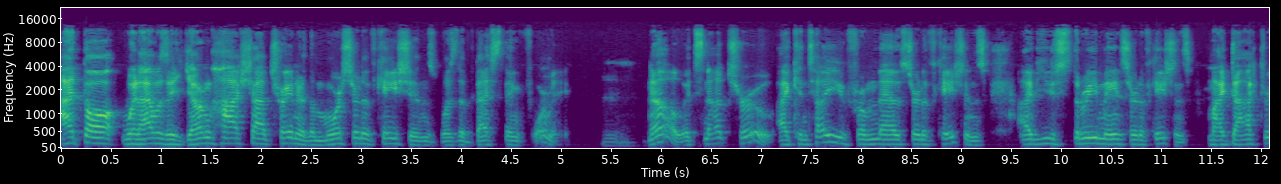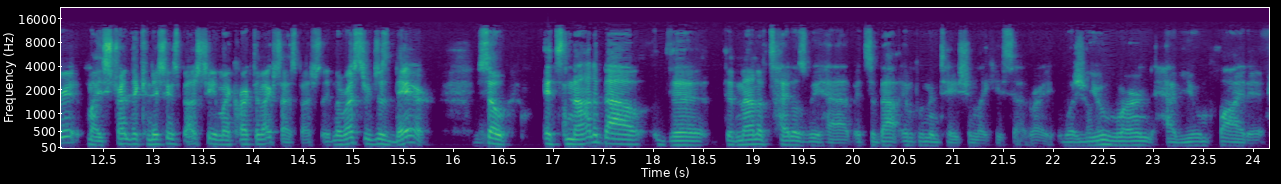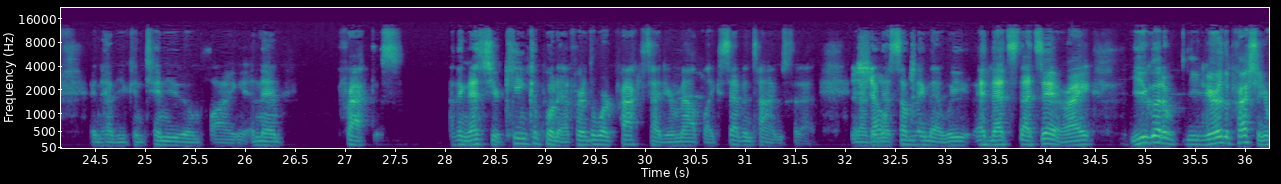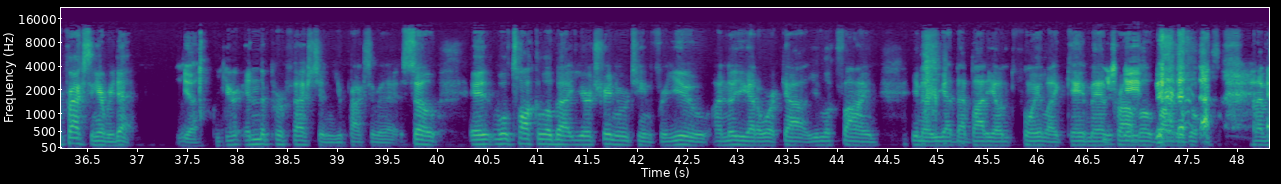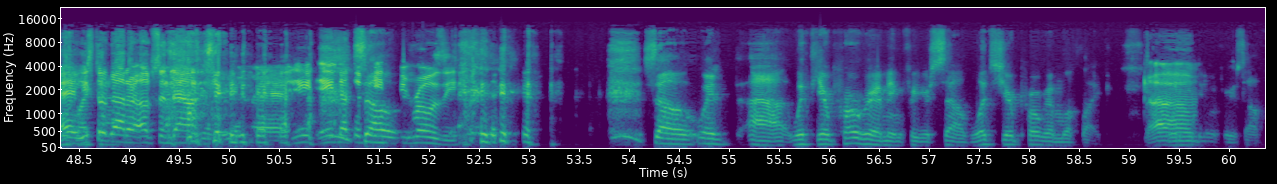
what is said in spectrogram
I thought when I was a young hotshot trainer, the more certifications was the best thing for me. Mm. No, it's not true. I can tell you from those certifications, I've used three main certifications my doctorate, my strength and conditioning specialty, and my corrective exercise specialty. And the rest are just there. So it's not about the the amount of titles we have it's about implementation like he said right what sure. you learned have you applied it and have you continued applying it and then practice I think that's your key component. I've heard the word practice out of your mouth like seven times today. And I think that's something that we and that's that's it, right? You go to you're the profession, you're practicing every day. Yeah. You're in the profession, you practice every day. So it, we'll talk a little about your training routine for you. I know you got to work out. You look fine. You know, you got that body on point, like caveman, Bravo body goals. hey, we like still that. got our ups and downs. ain't, ain't nothing so, rosy. so with uh, with your programming for yourself, what's your program look like? Um, what are you doing for yourself?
